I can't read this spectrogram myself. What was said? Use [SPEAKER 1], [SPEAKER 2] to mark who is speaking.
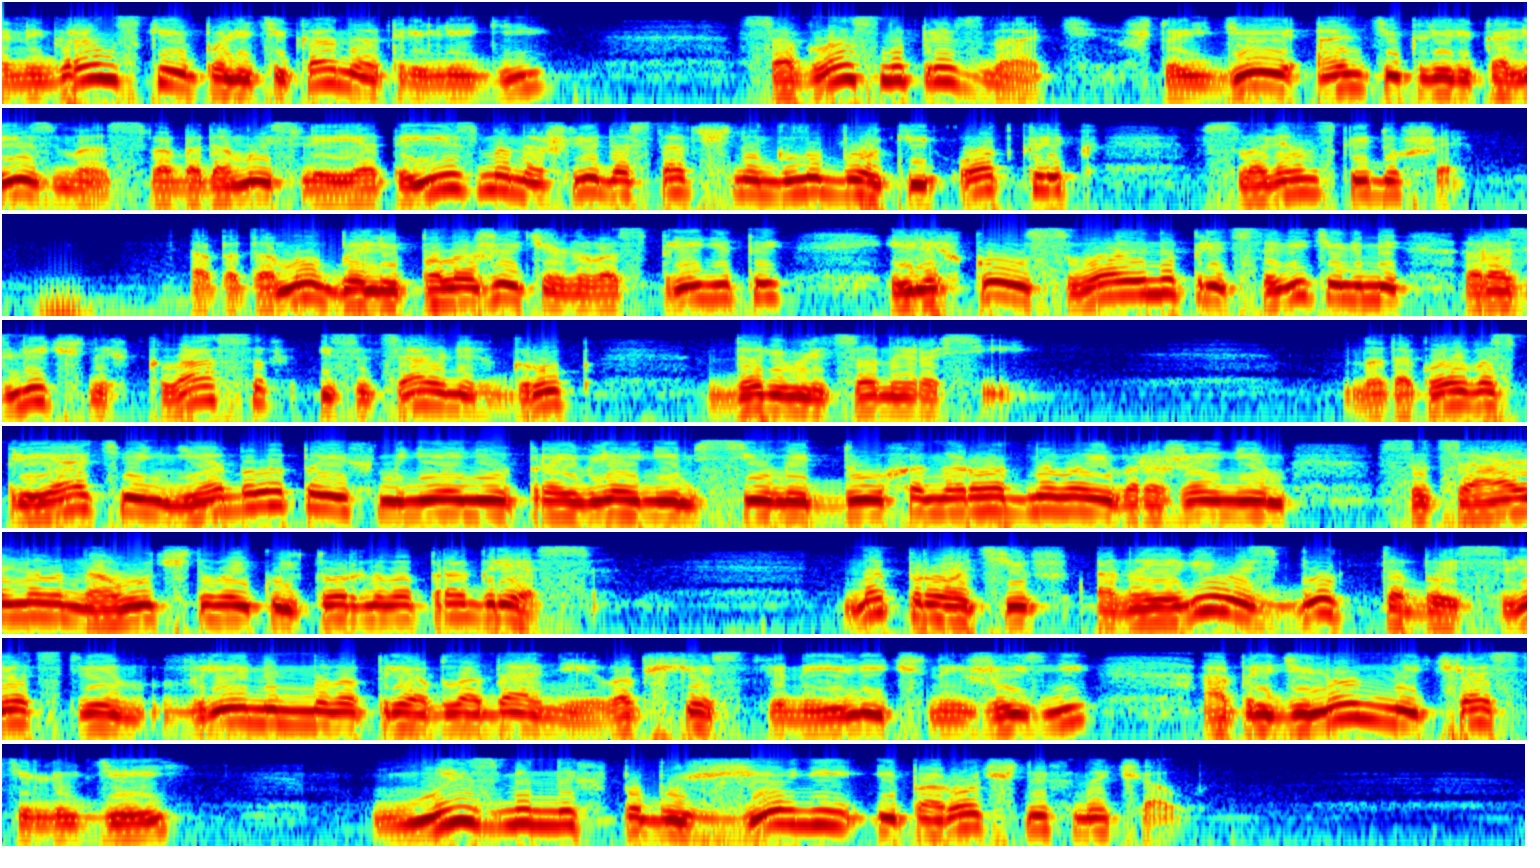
[SPEAKER 1] Эмигрантские политиканы от религии согласны признать, что идеи антиклерикализма, свободомыслия и атеизма нашли достаточно глубокий отклик в славянской душе, а потому были положительно восприняты и легко усвоены представителями различных классов и социальных групп дореволюционной России. Но такое восприятие не было, по их мнению, проявлением силы духа народного и выражением социального, научного и культурного прогресса. Напротив, оно явилось будто бы следствием временного преобладания в общественной и личной жизни определенной части людей, низменных побуждений и порочных начал.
